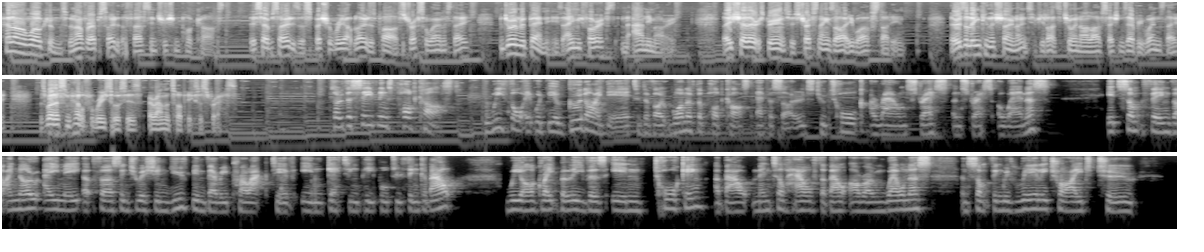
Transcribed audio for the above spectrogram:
Hello and welcome to another episode of the First Intuition Podcast. This episode is a special re upload as part of Stress Awareness Day, and joined with Ben is Amy Forrest and Andy Murray. They share their experience with stress and anxiety while studying. There is a link in the show notes if you'd like to join our live sessions every Wednesday, as well as some helpful resources around the topics of stress. So, this evening's podcast, we thought it would be a good idea to devote one of the podcast episodes to talk around stress and stress awareness. It's something that I know, Amy, at First Intuition, you've been very proactive in getting people to think about. We are great believers in talking about mental health, about our own wellness, and something we've really tried to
